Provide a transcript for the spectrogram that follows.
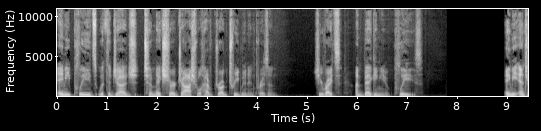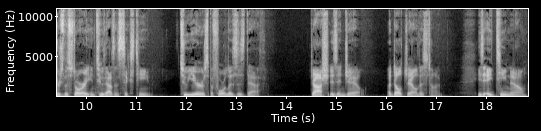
Amy pleads with the judge to make sure Josh will have drug treatment in prison. She writes, I'm begging you, please. Amy enters the story in 2016, two years before Liz's death. Josh is in jail, adult jail this time. He's 18 now,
